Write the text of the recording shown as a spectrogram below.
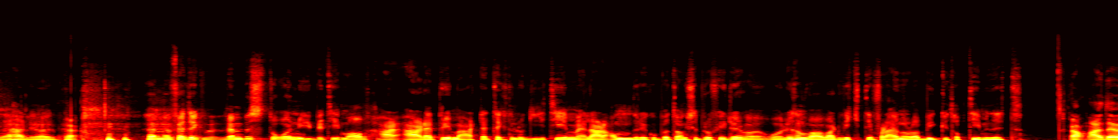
det er, herlig å høre på. Ja. Men Fredrik, hvem består Nyby-teamet av? Er, er, det primært et teknologiteam, eller er det andre kompetanseprofiler? Og liksom, Hva har vært viktig for deg når du har bygget opp teamet ditt? Ja, nei, det,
